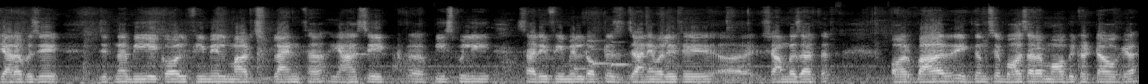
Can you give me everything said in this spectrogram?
11 बजे जितना भी एक ऑल फीमेल मार्च प्लान था, यहाँ से एक पीसफुली सारे फीमेल डॉक्टर्स जाने वाले थे शाम बाज़ार तक। और बाहर एकदम से बहुत सारा मॉब इकट्ठा हो गया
